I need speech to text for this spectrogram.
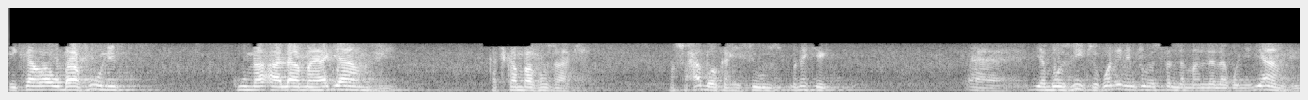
ikawa ubavuni kuna alama ya jamvi katika mbavu zake. Masahaba wakahisi manake jambo zito. Kwa nini Mtume sallam alala kwenye jamvi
